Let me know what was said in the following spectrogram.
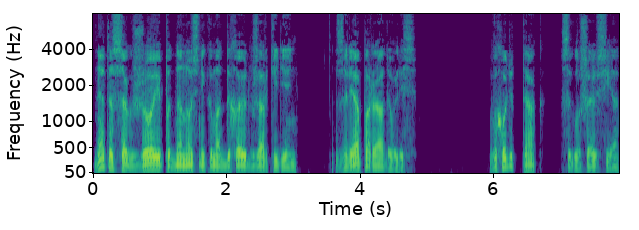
Это сакжои под наносником отдыхают в жаркий день. Зря порадовались. Выходит так, соглашаюсь я.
